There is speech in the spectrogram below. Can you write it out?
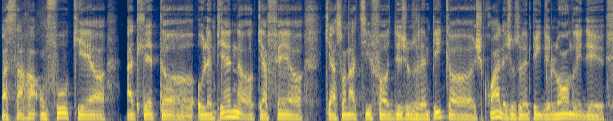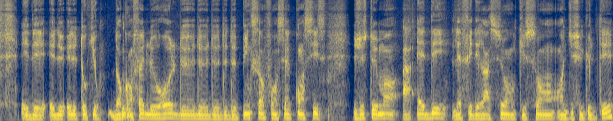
par Sarah Onfo, qui est athlète euh, olympienne, euh, qui a fait, euh, qui a son actif deux Jeux Olympiques, je crois, les Jeux Olympiques de Londres et de, et de, et de, et de Tokyo. Donc, en fait, le rôle de, de, de, de, de Ping Sans Frontières consiste justement à aider les fédérations qui sont en difficulté,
